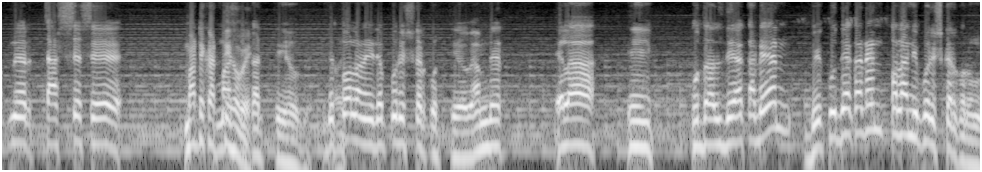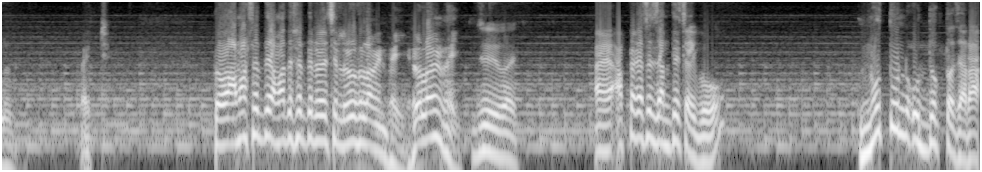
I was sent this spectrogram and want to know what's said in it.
আপনার চাষ শেষে মাটি কাটতে হবে। কাটতেই হবে। যে তলানিটা পরিষ্কার করতে হবে। আমাদের এলা এই কোদাল দিয়া কাটেন বেকু দিয়া কাটেন তলানি পরিষ্কার করুন। রাইট তো আমার সাথে আমাদের সাথে রয়েছে রুহুল আমিন ভাই। রুহুল আমিন ভাই জি ভাই। আপনার কাছে জানতে চাইব নতুন উদ্যোক্তা যারা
